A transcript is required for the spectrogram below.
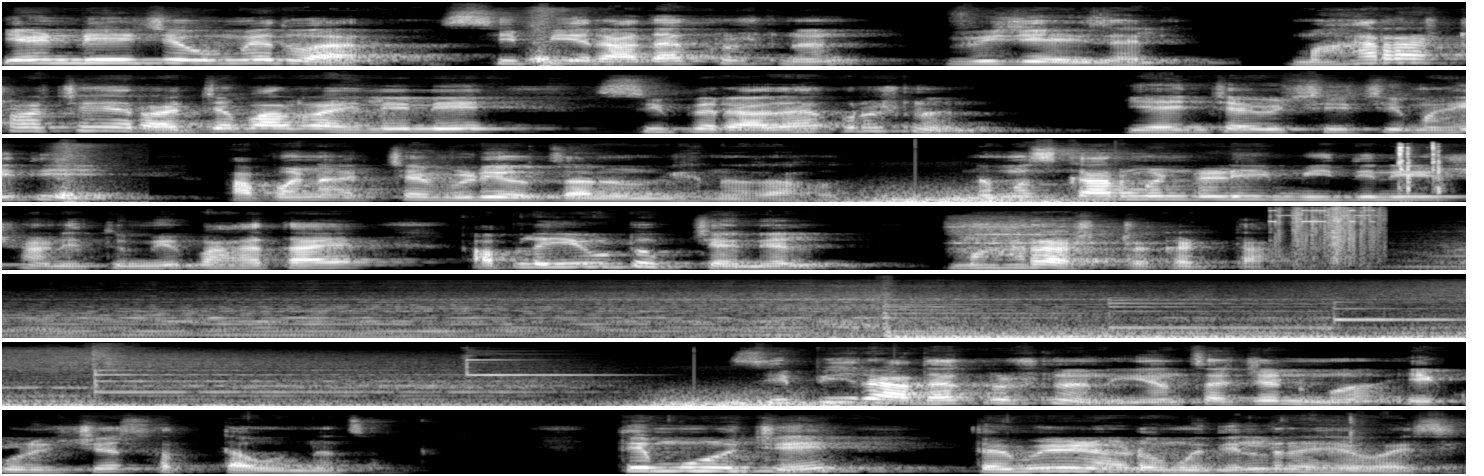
एनडीएचे उमेदवार सी पी राधाकृष्णन विजयी झाले. महाराष्ट्राचे राज्यपाल राहिलेले सी पी राधाकृष्णन यांच्याविषयीची माहिती आपण आजच्या व्हिडिओत जाणून घेणार आहोत. नमस्कार मंडळी मी दिनेश आणि तुम्ही पाहताय आपलं युट्यूब चॅनेल महाराष्ट्र कट्टा. सी पी राधाकृष्णन यांचा जन्म एकोणीसशे सत्तावन्नचा. ते मूळचे तमिळनाडूमधील रहिवासी.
